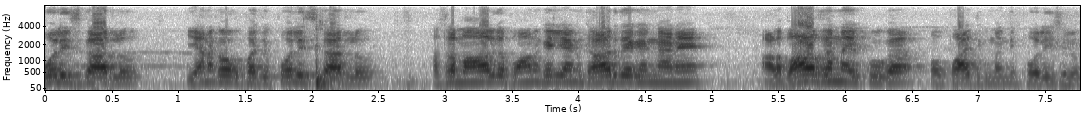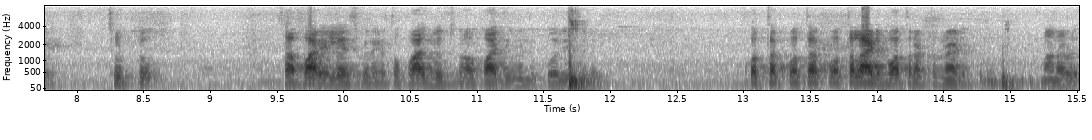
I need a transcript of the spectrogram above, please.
పోలీస్ కార్లు వెనక ఒక పది పోలీస్ కార్లు. అసలు మామూలుగా పవన్ కళ్యాణ్ కారు దిగంగానే వాళ్ళ బావ కన్నా ఎక్కువగా ఓ పాతిక మంది పోలీసులు చుట్టూ సఫారీలు వేసుకుని తుపాకులు ఇచ్చుకుని ఒక పాతిక మంది పోలీసులు. కొత్త కొత్త కొత్తలాడిపోతున్నట్టున్నాడు మనోడు.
